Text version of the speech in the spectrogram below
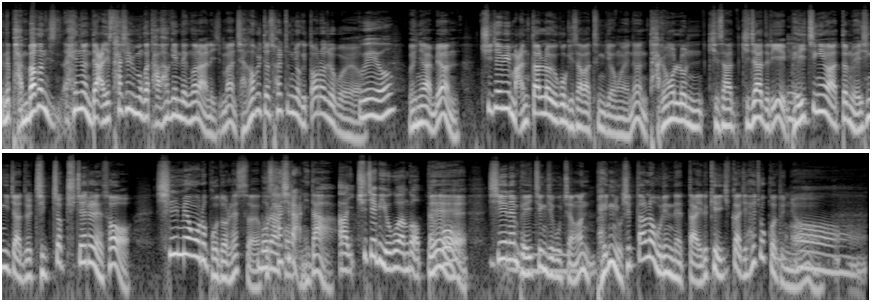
근데 반박은 했는데 아직 사실 유무가 다 확인된 건 아니지만 제가 볼 때 설득력이 떨어져 보여요. 왜요? 왜냐하면 취재비 만 달러 요구 기사 같은 경우에는 다른 언론 기사 기자들이 예. 베이징에 왔던 외신 기자들 직접 취재를 해서 실명으로 보도를 했어요. 그? 사실 아니다. 아, 취재비 요구한 거 없다고? 네. CNN 베이징 지국장은 160달러 우린 냈다 이렇게 얘기까지 해줬거든요. 어.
